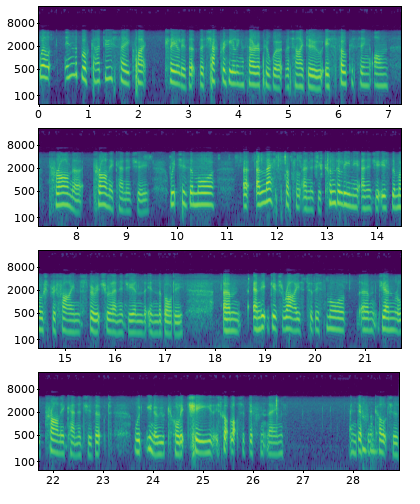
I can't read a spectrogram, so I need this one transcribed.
Well, in the book, I do say quite clearly that the chakra healing therapy work that I do is focusing on prana, pranic energy, which is a more a, a, less subtle energy. Kundalini energy is the most refined spiritual energy in the, in the body, um, and it gives rise to this more um, general pranic energy that would, you know, you call it chi. It's got lots of different names in different mm-hmm. cultures.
